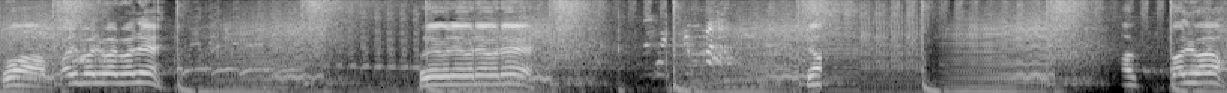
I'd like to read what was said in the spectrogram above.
좋아, 빨리, 빨리, 빨리, 빨리. 그래 그래 그래 그래. 야. 아, 빨리 가요.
